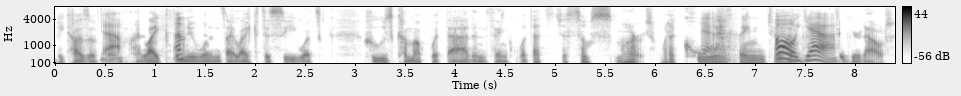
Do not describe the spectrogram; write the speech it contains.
because of Yeah. them. I like the And- new ones. I like to see what's who's come up with that and think, well, that's just so smart. What a cool Yeah. thing to Oh have yeah, figured out.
